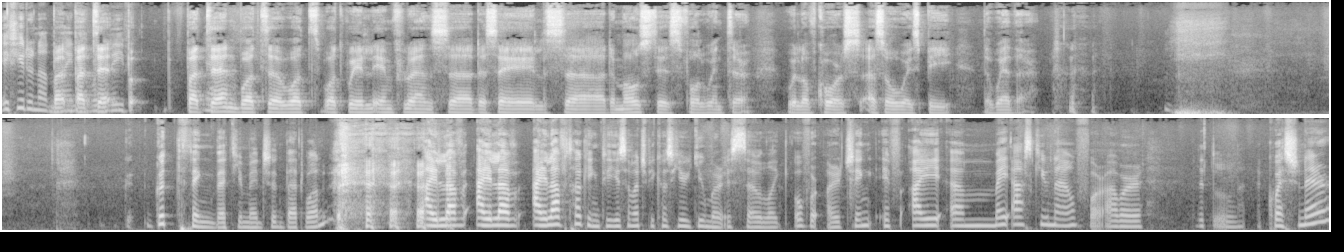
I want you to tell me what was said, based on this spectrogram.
if you do not But mind, but leave. but, but Yeah. then what uh, what what will influence uh, the sales uh, the most this fall winter will of course as always be the weather. Good thing that you mentioned that one. I love, I love, I love talking to you so much because your humor is so like overarching. If I um, may ask you now for our little questionnaire,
